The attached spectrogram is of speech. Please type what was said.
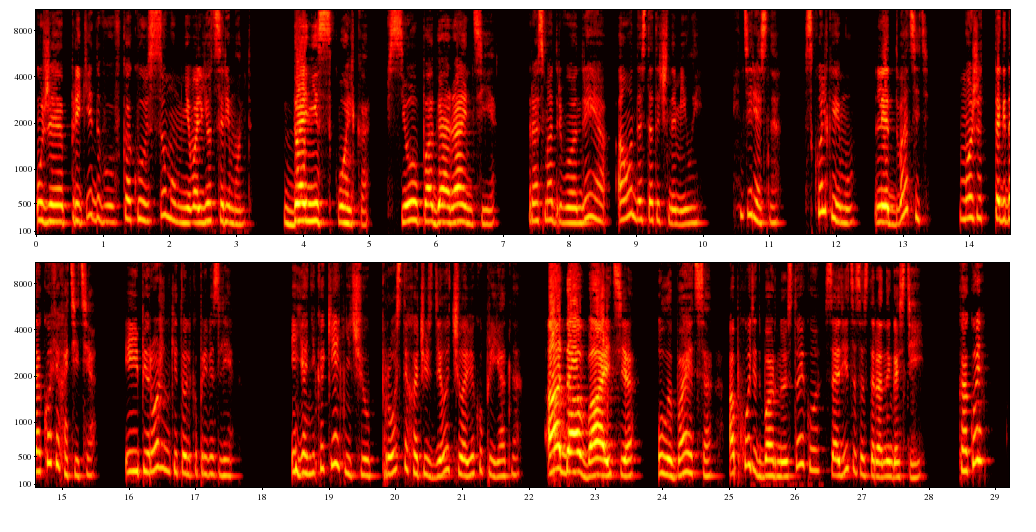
Уже прикидываю, в какую сумму мне вольется ремонт. Да нисколько. Все по гарантии. Рассматриваю Андрея, а он достаточно милый. Интересно, сколько ему? Лет двадцать? Может, тогда кофе хотите? И пироженки только привезли. И я не кокетничаю, просто хочу сделать человеку приятно. А давайте! Улыбается, обходит барную стойку, садится со стороны гостей. Какой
